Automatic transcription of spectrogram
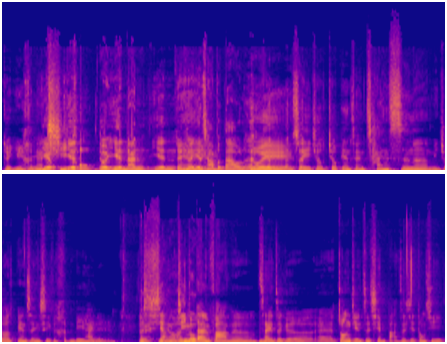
就也很难起口。对，也难也可能也查不到了。对，所以就就变成参事呢，你就要变成是一个很厉害的人，对想尽办法呢，在这个呃装检之前把这些东西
